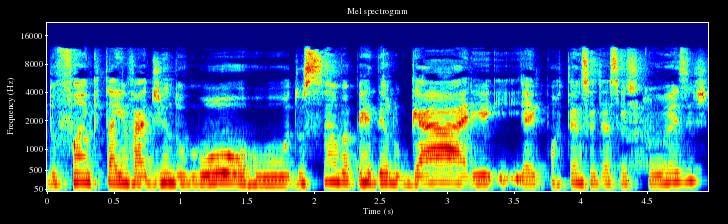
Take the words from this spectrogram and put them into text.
do funk estar tá invadindo o morro, do samba perder lugar e, e a importância dessas coisas.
